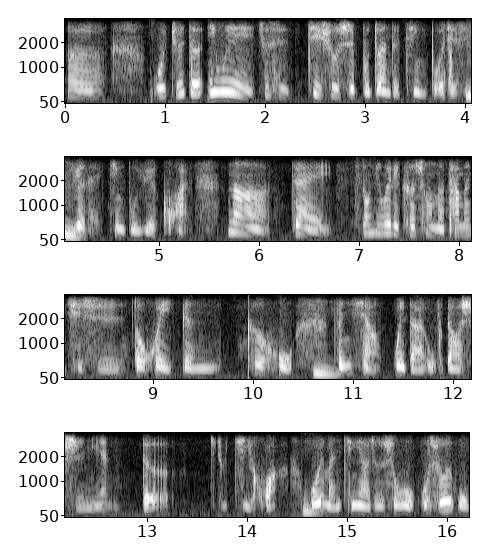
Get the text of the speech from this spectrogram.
呃，我觉得因为就是技术是不断的进步，而且是越来进步越快。嗯、那在东京威力科创呢，他们其实都会跟客户分享未来五到十年的就计划，我也蛮惊讶，就是说我我说五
